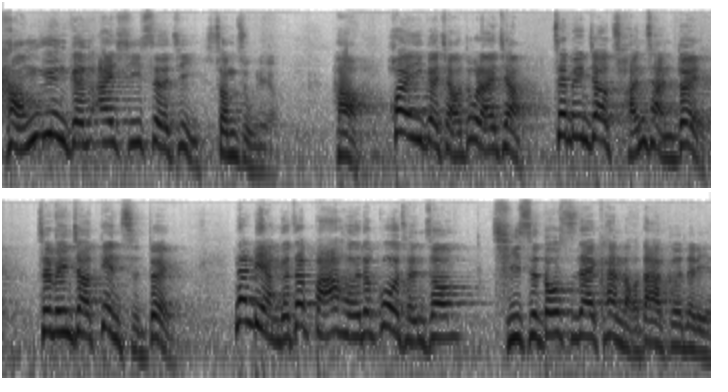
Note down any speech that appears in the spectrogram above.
航运跟 IC 设计双主流，好，换一个角度来讲，这边叫船产队，这边叫电子队，那两个在拔河的过程中，其实都是在看老大哥的脸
